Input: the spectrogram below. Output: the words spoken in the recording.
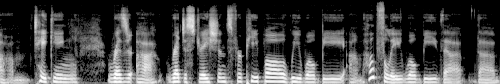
um taking. Res- uh, registrations for people. We will be, um, hopefully, will be the the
